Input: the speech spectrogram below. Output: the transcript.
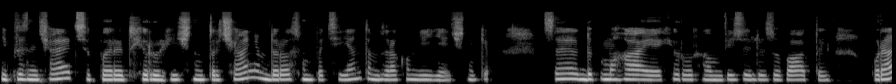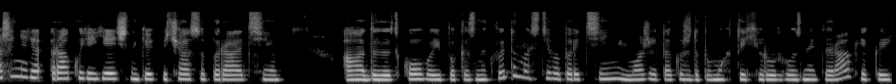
і призначається перед хірургічним втручанням дорослим пацієнтам з раком яєчників. Це допомагає хірургам візуалізувати ураження раку яєчників під час операції, а додатковий показник видимості в операційній може також допомогти хірургу знайти рак, який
